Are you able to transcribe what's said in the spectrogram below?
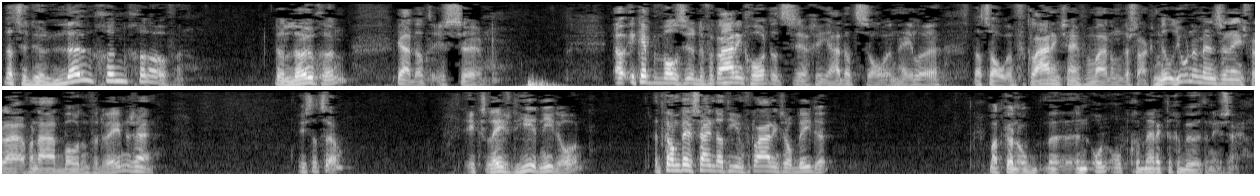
Dat ze de leugen geloven. De leugen, ja, dat is. Uh... Oh, ik heb wel eens de verklaring gehoord dat ze zeggen: ja, dat zal een hele. Dat zal een verklaring zijn van waarom er straks miljoenen mensen ineens van de aardbodem verdwenen zijn. Is dat zo? Ik lees het hier niet hoor. Het kan best zijn dat hij een verklaring zal bieden. Maar het kan ook eh, een onopgemerkte gebeurtenis zijn.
